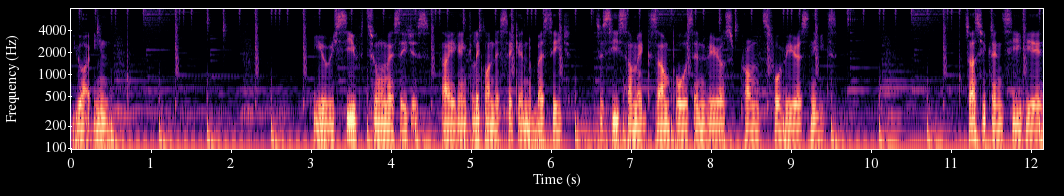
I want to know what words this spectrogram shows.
you are in. You receive two messages. Now you can click on the second message to see some examples and various prompts for various needs. So as you can see here,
